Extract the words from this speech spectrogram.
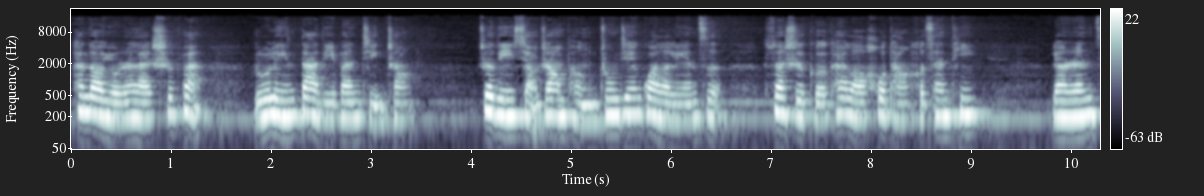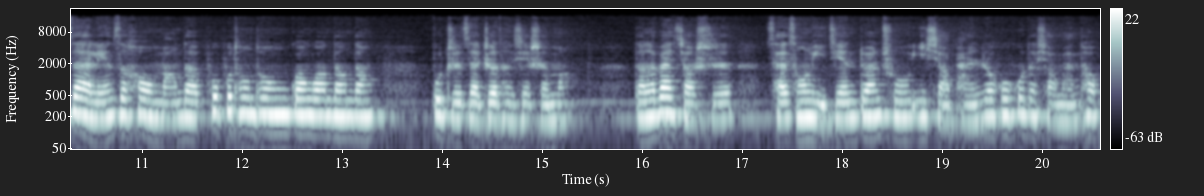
看到有人来吃饭，如临大敌般紧张。这顶小帐篷中间挂了帘子。算是隔开了后堂和餐厅，两人在帘子后忙得扑扑通通、咣咣当当，不知在折腾些什么。等了半小时，才从里间端出一小盘热乎乎的小馒头。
